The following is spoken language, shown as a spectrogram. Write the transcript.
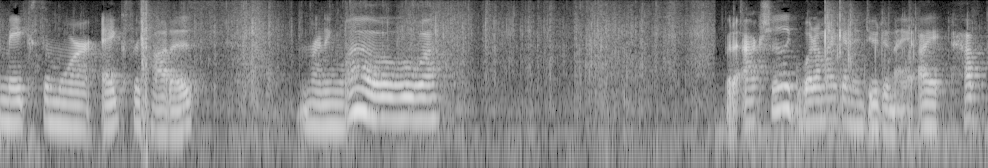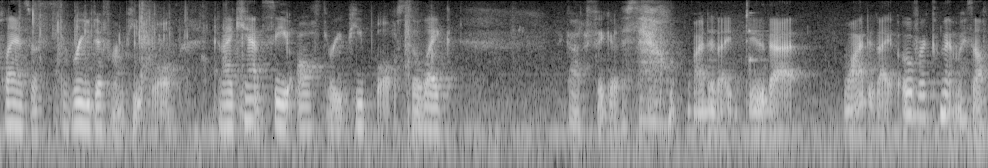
make some more egg frittatas. I'm running low. But actually, like, what am I gonna do tonight? I have plans with three different people and I can't see all three people. So like, I gotta figure this out. Why did I do that? Why did I overcommit myself?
